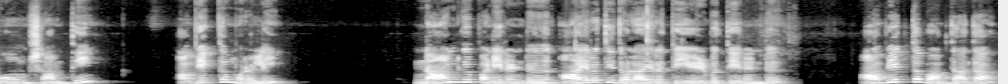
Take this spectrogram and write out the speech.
ஓம் சாந்தி. அவ்யக்த முரளி. நான்கு பனிரெண்டு ஆயிரத்தி தொள்ளாயிரத்தி எழுபத்தி இரண்டு அவ்யக்த பாப்தாதா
